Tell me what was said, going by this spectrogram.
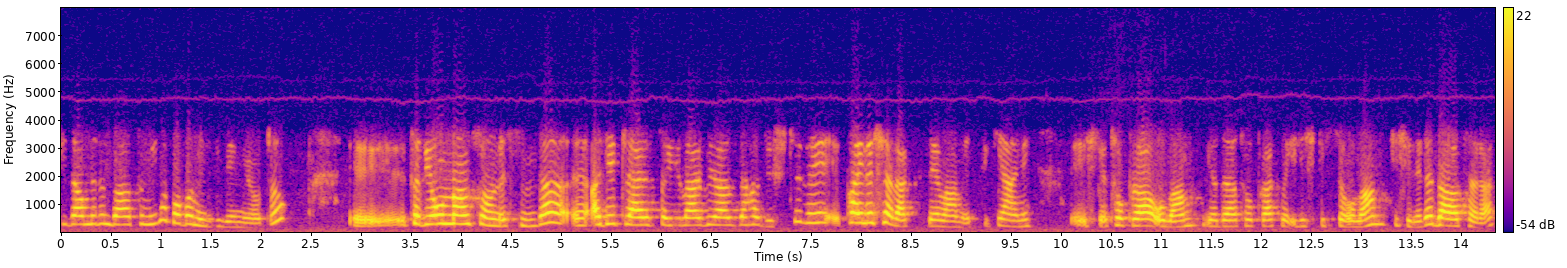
fidanların dağıtımıyla babam ilgileniyordu. E, tabii ondan sonrasında e, adetler sayılar biraz daha düştü ve paylaşarak devam ettik. Yani e, işte toprağı olan ya da toprakla ilişkisi olan kişilere dağıtarak.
